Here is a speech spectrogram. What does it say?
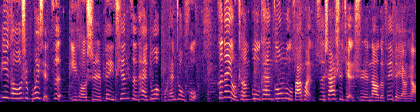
一头是不会写字，一头是被签字太多不堪重负。河南永城不堪公路罚款自杀事件是闹得沸沸扬扬，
